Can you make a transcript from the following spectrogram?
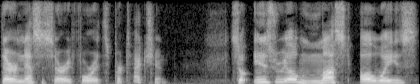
that are necessary for its protection. So Israel must always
